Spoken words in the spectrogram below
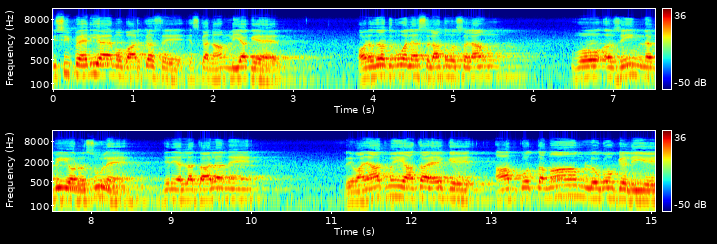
इसी पहली आय मुबारक से इसका नाम लिया गया है। और हज़रत नू वो अज़ीम नबी और रसूल हैं, जिन्हें अल्लाह ताला ने रिवायात में ही आता है कि आपको तमाम लोगों के लिए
